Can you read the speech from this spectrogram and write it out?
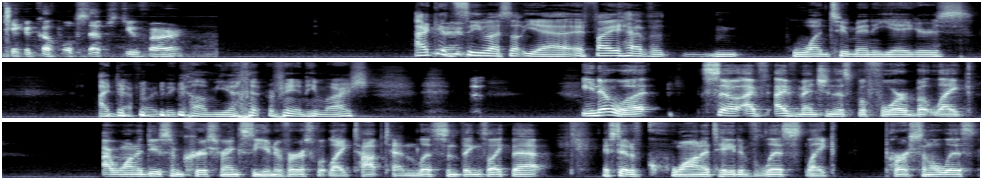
take a couple steps too far. I can Right. see myself yeah, if I have a, m- one too many Jaegers, I definitely become yeah, Randy Marsh. You know what? So I've I've mentioned this before, but like I want to do some Chris ranks the universe with like top 10 lists and things like that. Instead of quantitative lists like personal lists,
